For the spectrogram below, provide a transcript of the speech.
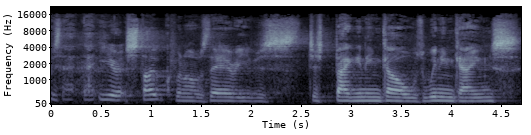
Was that that year at Stoke when I was there? He was just banging in goals, winning games,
